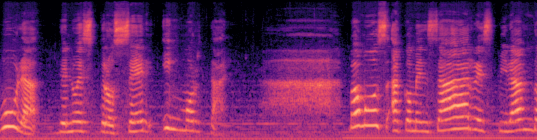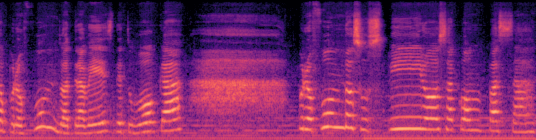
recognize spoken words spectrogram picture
pura de nuestro ser inmortal. Vamos a comenzar respirando profundo a través de tu boca. Profundos suspiros acompasados.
